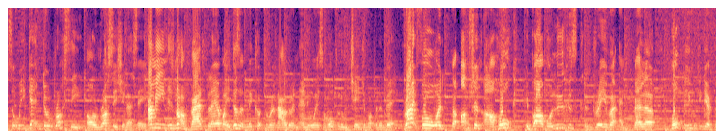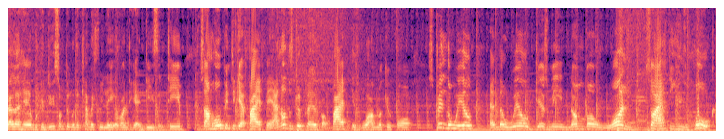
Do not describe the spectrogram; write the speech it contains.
So we get De Rossi, or Rossi should I say. I mean, he's not a bad player, but he doesn't link up to Ronaldo in any way, so hopefully we'll change him up in a bit. Right forward, the options are Hulk, Ibarbo, Lucas, Candreva, and Vela. Hopefully if we can get Vela here, we can do something with the chemistry later on to get a decent team. So I'm hoping to get 5 here. I know there's good players, but 5 is what I'm looking for. Spin the wheel, and the wheel gives me number 1. So I have to use Hulk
